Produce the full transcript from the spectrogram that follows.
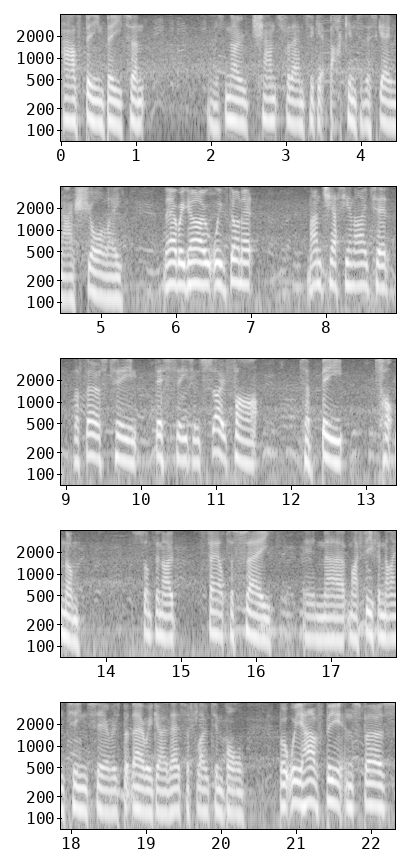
have been beaten. There's no chance for them to get back into this game now, surely. There we go, we've done it. Manchester United, the first team this season so far to beat Tottenham. Something I failed to say in uh, my FIFA 19 series, but there we go, there's the floating ball. But we have beaten Spurs.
